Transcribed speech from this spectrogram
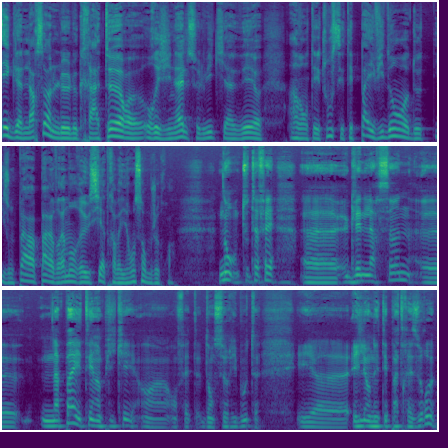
et Glenn Larson, le, créateur originel, celui qui avait inventé tout. C'était pas évident, de, ils n'ont pas, pas vraiment réussi à travailler ensemble, je crois. Non, tout à fait. Euh, Glenn Larson euh, n'a pas été impliqué en, fait dans ce reboot et, euh, il n'en était pas très heureux.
